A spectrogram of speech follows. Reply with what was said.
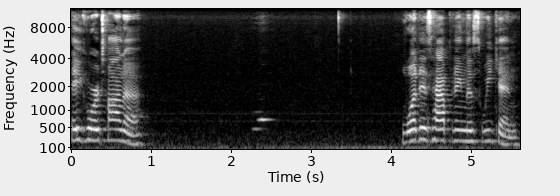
Hey Cortana. What is happening this weekend?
